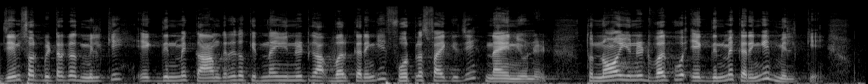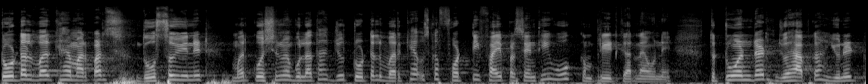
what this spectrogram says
जेम्स और पीटर का मिलके एक दिन में काम करें तो कितना यूनिट का वर्क करेंगे? फोर प्लस फाइव कीजिए, नाइन यूनिट। तो नौ यूनिट वर्क वो एक दिन में करेंगे मिलके। टोटल वर्क है हमारे पास 200 यूनिट। मगर क्वेश्चन में बोला था, जो टोटल वर्क है उसका 45 परसेंट ही वो कंप्लीट करना है उन्हें। तो 200 जो है आपका यूनिट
